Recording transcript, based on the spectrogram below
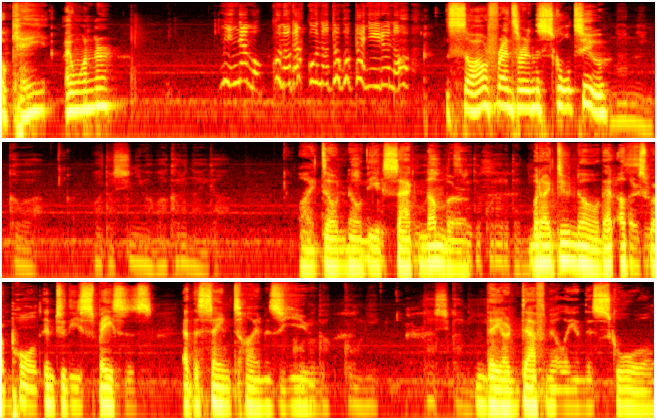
okay, I wonder? So our friends are in the school too. I don't know the exact number, but I do know that others were pulled into these spaces at the same time as you. They are definitely in this school.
